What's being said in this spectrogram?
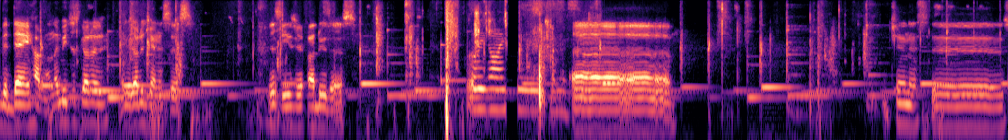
the day. Hold on, let me just go to let me go to Genesis. This is easier if I do this. What are we going to? Let me see. Uh, Genesis.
